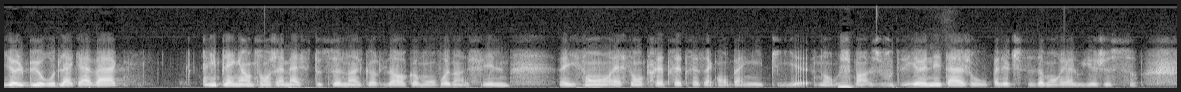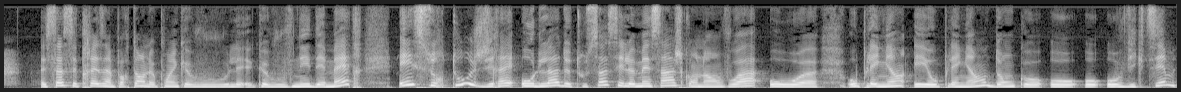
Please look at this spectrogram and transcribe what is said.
Il y a le bureau de la CAVAC. Les plaignantes sont jamais assises toutes seules dans le corridor comme on voit dans le film. Euh, ils sont, elles sont très, très, très accompagnées. Puis euh, non, je mm. pense, je vous dis, il y a un étage au Palais de justice de Montréal où il y a juste ça ça, c'est très important, le point que vous, voulez, que vous venez d'émettre. Et surtout, je dirais, au-delà de tout ça, c'est le message qu'on envoie aux, euh, aux plaignants et aux plaignantes, donc aux, aux, aux victimes.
